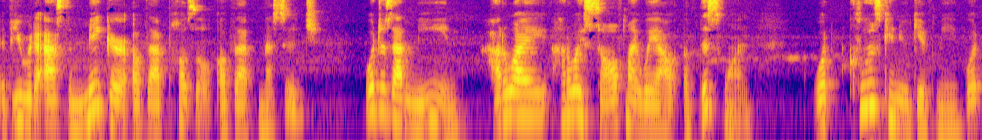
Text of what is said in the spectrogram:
if you were to ask the maker of that puzzle, of that message, what does that mean? How do I how do I solve my way out of this one? What clues can you give me? What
